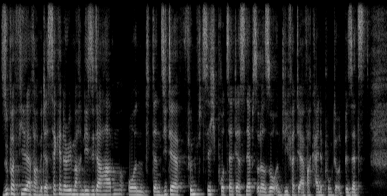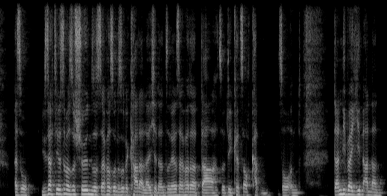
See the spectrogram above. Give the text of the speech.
super viel einfach mit der Secondary machen, die sie da haben und dann sieht er 50 Prozent der Snaps oder so und liefert dir einfach keine Punkte und besetzt. Also, wie gesagt, hier ist immer so schön, so ist einfach so eine, so eine Kaderleiche dann, so der ist einfach da, da, so den kannst du auch cutten, so und dann lieber jeden anderen.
